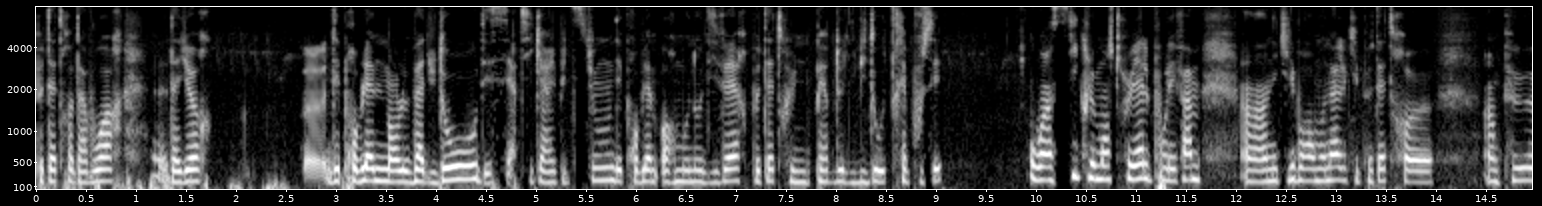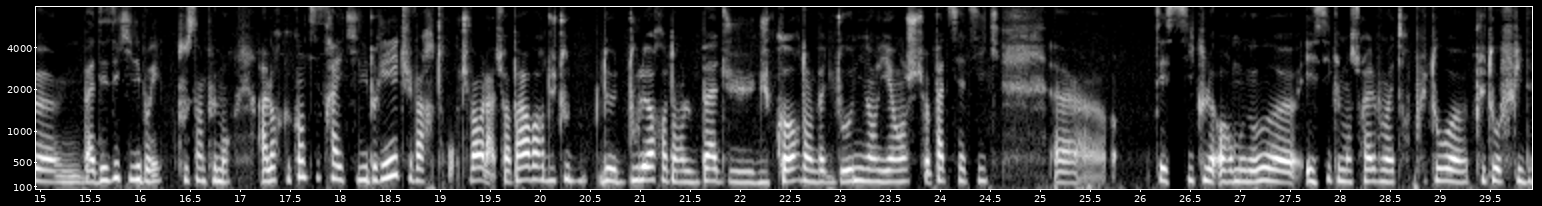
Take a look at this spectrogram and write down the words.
peut-être d'avoir euh, d'ailleurs euh, des problèmes dans le bas du dos, des sciatiques à répétition, des problèmes hormonaux divers, peut-être une perte de libido très poussée ou un cycle menstruel pour les femmes, un équilibre hormonal qui peut être un peu euh, bah, déséquilibré tout simplement. Alors que quand il sera équilibré, tu vas tu vas voilà, tu vas pas avoir du tout de douleur dans le bas du, corps, dans le bas du dos, ni dans les hanches, tu vas pas de sciatique. Euh, tes cycles hormonaux euh, et cycles menstruels vont être plutôt plutôt fluides.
